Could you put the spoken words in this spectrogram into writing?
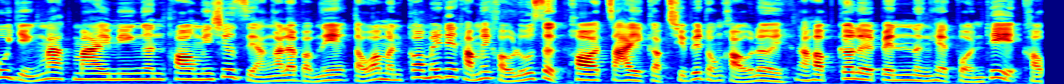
ผู้หญิงมากมาย มีเงินทองมีชื่อเสียงอะไรแบบนี้ แต่ว่ามันก็ไม่ได้ทำให้เขารู้สึกพอใจกับชีวิตของเขาเลยนะครับก็เลยเป็นหนึ่งเหตุผลที่เขา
